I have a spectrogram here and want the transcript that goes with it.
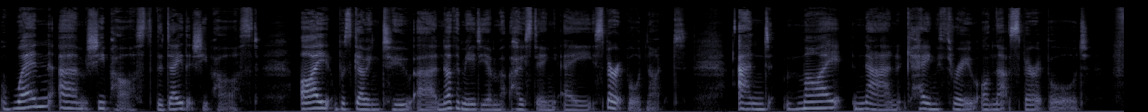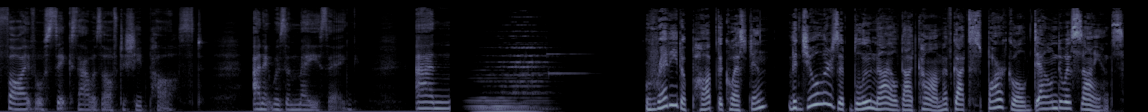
when um, she passed, the day that she passed, I was going to uh, another medium hosting a spirit board night. And my nan came through on that spirit board five or six hours after she'd passed. And it was amazing. And Ready to pop the question? The jewelers at Bluenile.com have got sparkle down to a science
